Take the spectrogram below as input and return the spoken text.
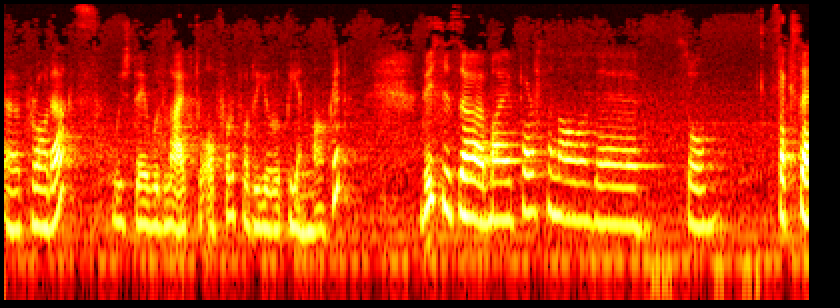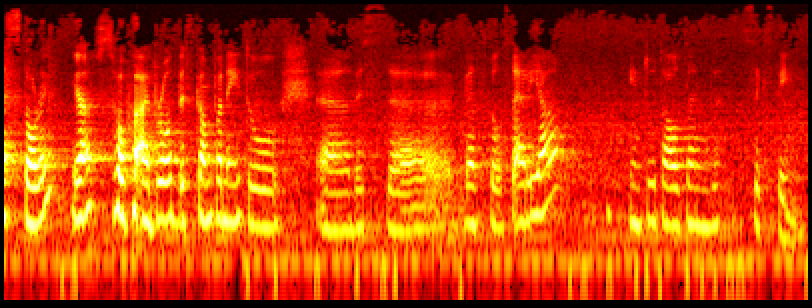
uh, products which they would like to offer for the European market. This is uh, my personal uh, so success story. Yeah, so I brought this company to uh, this uh, Ventspils area in 2016.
